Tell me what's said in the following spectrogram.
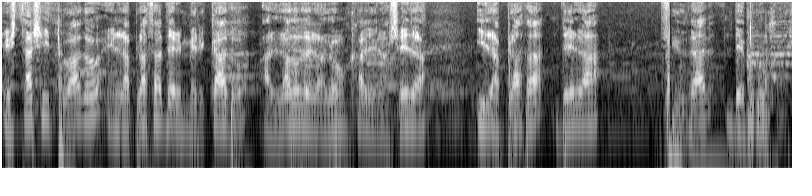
Está situado en la Plaza del Mercado, al lado de la Lonja de la Seda y la Plaza de la Ciudad de Brujas.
